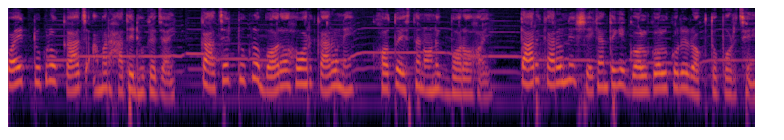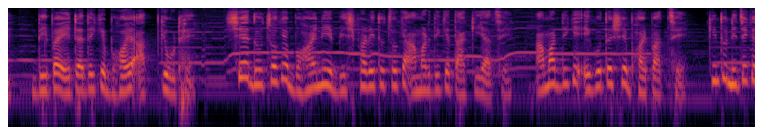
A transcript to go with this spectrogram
কয়েক টুকরো কাজ আমার হাতে ঢুকে যায়। কাচের টুকরো বড় হওয়ার কারণে ক্ষত স্থান অনেক বড় হয়। তার কারণে সেখান থেকে গল গল করে রক্ত পড়ছে। দীপা এটা দেখে ভয় আটকে উঠে। সে দু চোখে ভয় নিয়ে বিস্ফারিত চোখে আমার দিকে তাকিয়ে আছে। আমার দিকে এগোতে সে ভয় পাচ্ছে, কিন্তু নিজেকে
